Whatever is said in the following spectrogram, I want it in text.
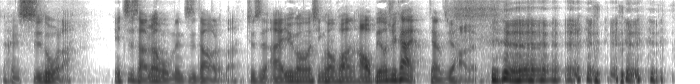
很失落啦，因为至少让我们知道了嘛，就是啊，月光光心慌慌，好，不用去看，这样子就好了。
